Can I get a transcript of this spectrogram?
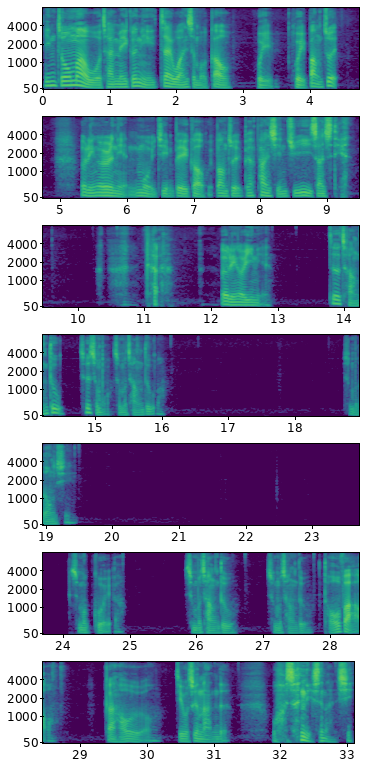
林州骂我才没跟你在玩什么告毁毁谤罪。二零二二年，莫雨静被告诽谤罪，被判刑拘役三十天。看，二零二一年，这长度这什么？什么长度啊？什么东西？什么鬼啊？什么长度？什么长度？头发哦，干好恶哦！结果是个男的，我生理是男性。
